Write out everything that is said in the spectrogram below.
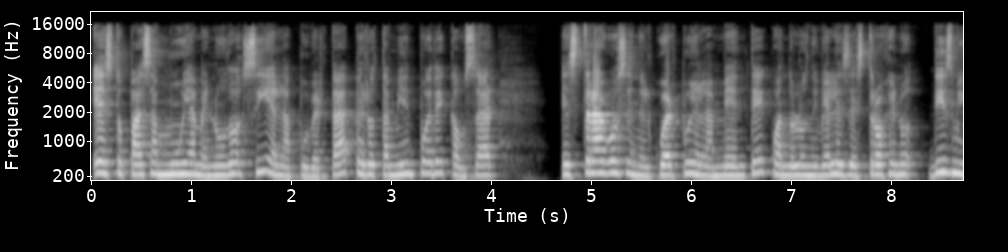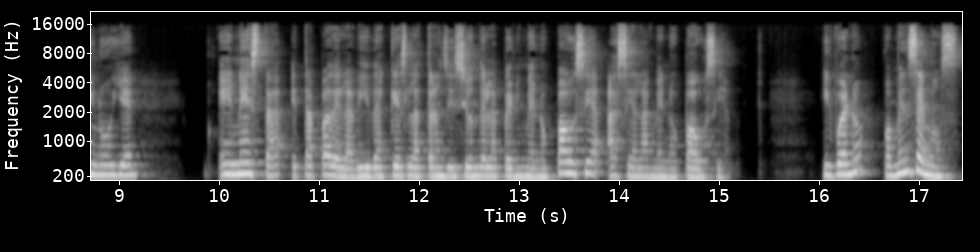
Esto pasa muy a menudo, sí, en la pubertad, pero también puede causar estragos en el cuerpo y en la mente cuando los niveles de estrógeno disminuyen en esta etapa de la vida que es la transición de la perimenopausia hacia la menopausia. Y bueno, comencemos.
